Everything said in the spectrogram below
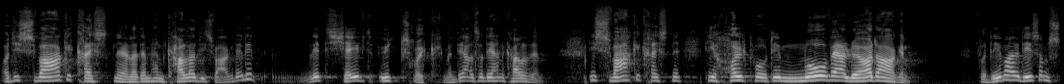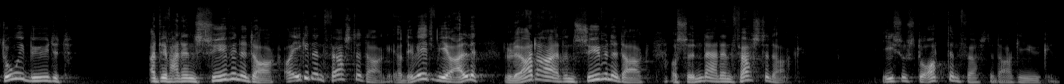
Og de svage kristne, eller dem han kalder de svage, det er lidt, lidt skævt udtryk, men det er altså det, han kalder dem. De svage kristne, de holdt på, det må være lørdagen. For det var jo det, som stod i bydet. Og det var den syvende dag, og ikke den første dag. Og det ved vi jo alle. Lørdag er den syvende dag, og søndag er den første dag. Jesus stod op den første dag i ugen.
